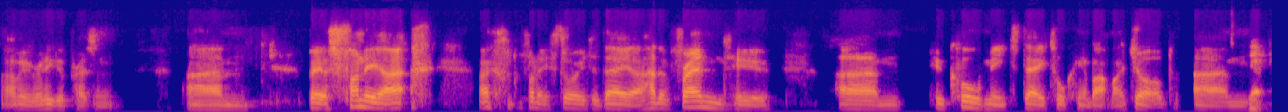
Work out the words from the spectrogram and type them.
That'd be a really good present. Um, but it was funny. I, I got a funny story today. I had a friend who um, who called me today talking about my job. Um, Yep.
